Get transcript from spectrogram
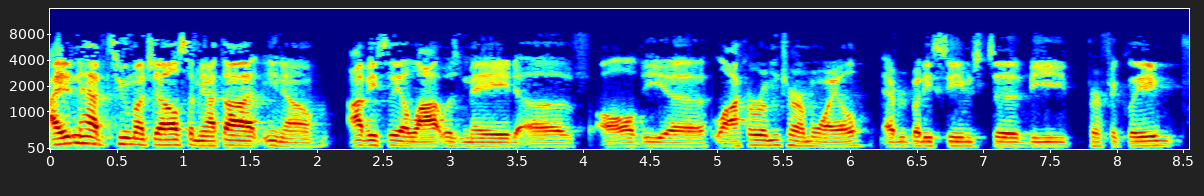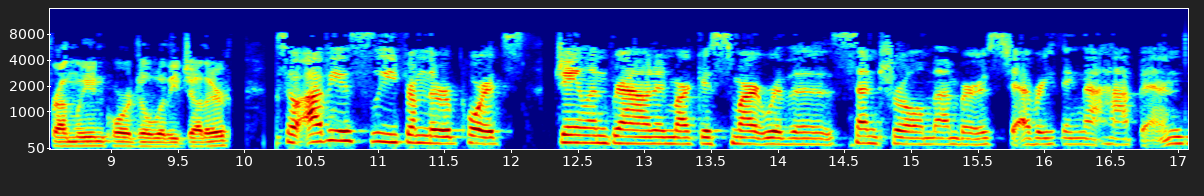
I didn't have too much else. I mean, I thought you know, obviously a lot was made of all the uh, locker room turmoil. Everybody seems to be perfectly friendly and cordial with each other. So obviously, from the reports, Jaylen Brown and Marcus Smart were the central members to everything that happened.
